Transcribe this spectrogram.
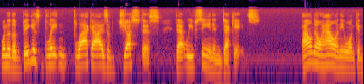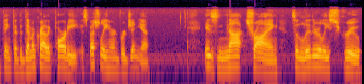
one of the biggest blatant black eyes of justice that we've seen in decades. I don't know how anyone can think that the Democratic Party, especially here in Virginia, is not trying to literally screw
